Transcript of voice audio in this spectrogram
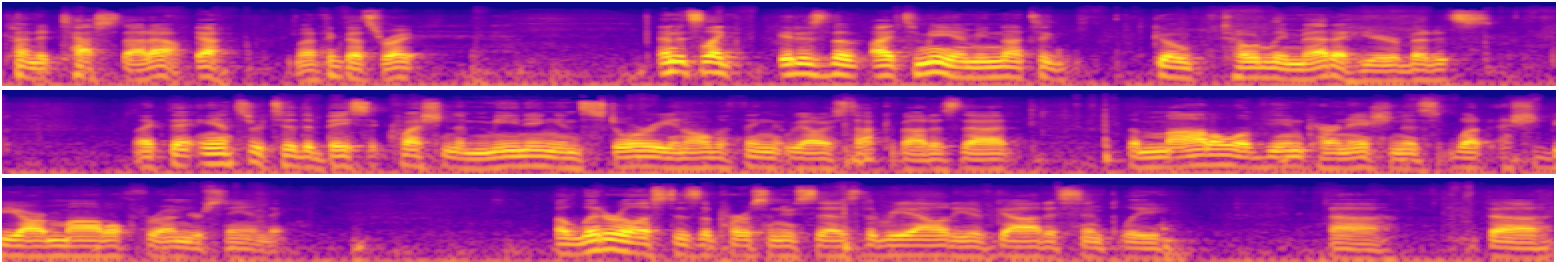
kind of test that out. Yeah, I think that's right. And it's like it is the to me. I mean, not to go totally meta here, but it's like the answer to the basic question of meaning and story and all the thing that we always talk about is that the model of the incarnation is what should be our model for understanding. A literalist is a person who says the reality of God is simply uh, the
